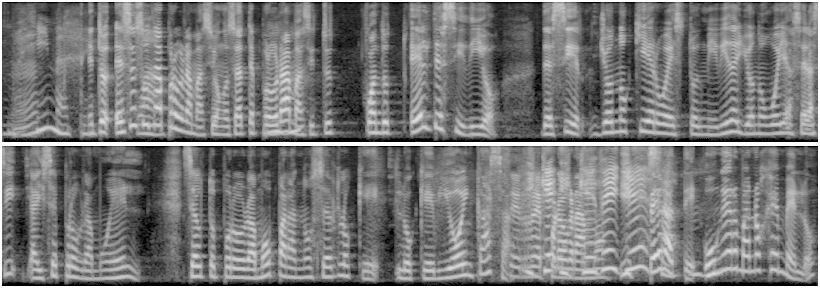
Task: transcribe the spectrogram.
Imagínate. Entonces, esa es una programación, o sea, te programas. y tú, cuando él decidió decir, yo no quiero esto en mi vida, yo no voy a hacer así, ahí se programó él. Se autoprogramó para no ser lo que, lo que vio en casa. Se ¿Y qué- y qué reprogramó. de- Y Belleza. espérate, un hermano gemelo,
